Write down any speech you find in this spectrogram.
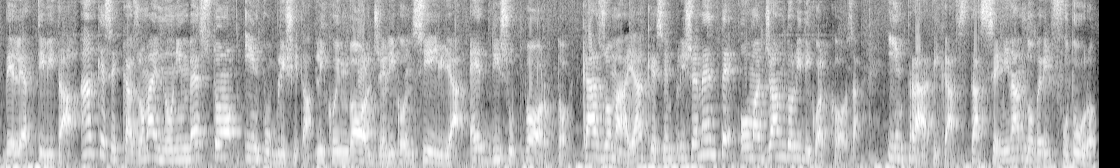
delle attività, anche se casomai non investono in pubblicità. Li coinvolge, li consiglia, è di supporto, casomai anche semplicemente omaggiandoli di qualcosa in pratica sta seminando per il futuro.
